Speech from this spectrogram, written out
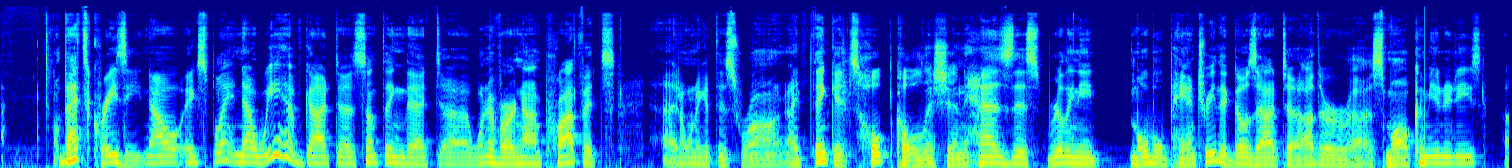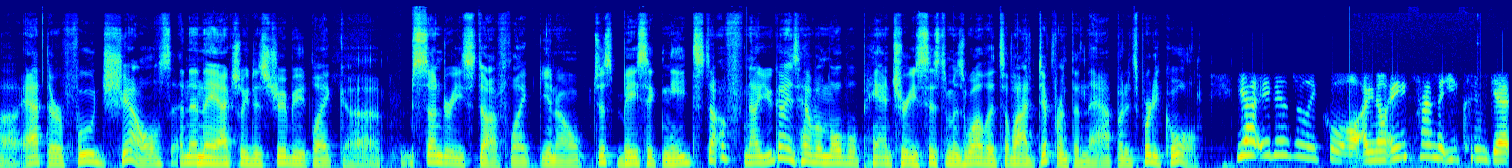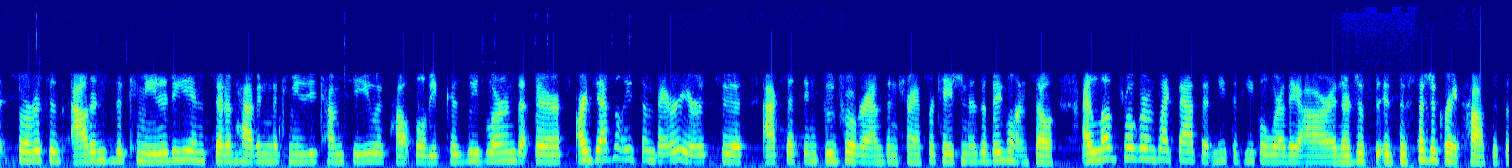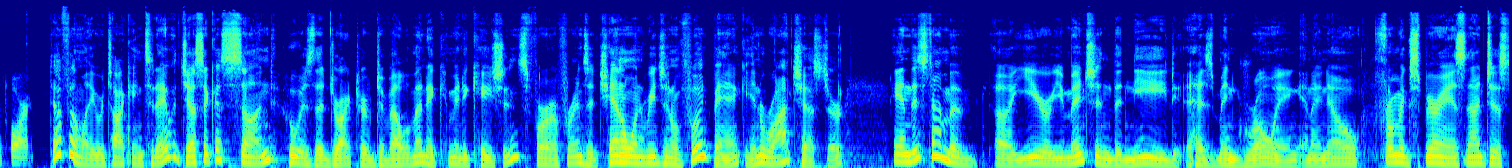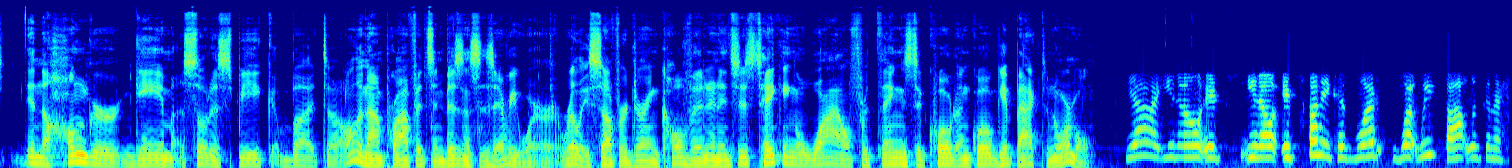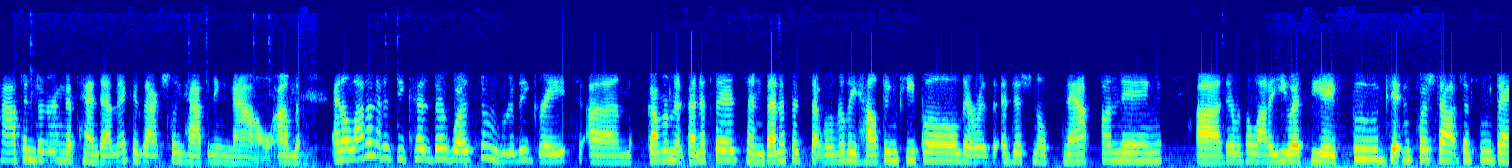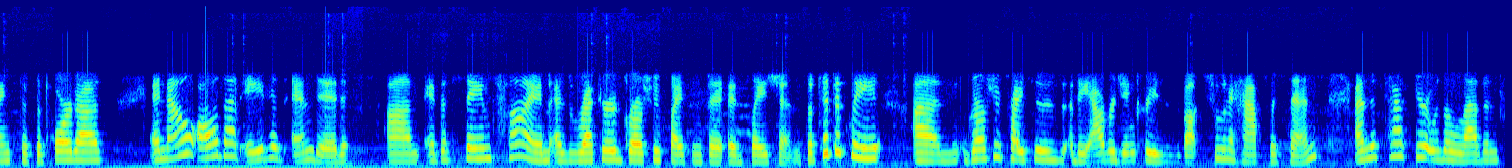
That's crazy. Now explain. Now we have got uh, something that uh, one of our nonprofits. I don't want to get this wrong. I think it's Hope Coalition has this really neat mobile pantry that goes out to other uh, small communities uh, at their food shelves, and then they actually distribute like uh, sundry stuff, like you know, just basic need stuff. Now, you guys have a mobile pantry system as well that's a lot different than that, but it's pretty cool. Yeah, it is really cool. I know, anytime that you can get services out into the community instead of having the community come to you is helpful because we've learned that there are definitely some barriers to accessing food programs and transportation is a big one. So I love programs like that that meet the people where they are and they're just it's a, such a great cause to support. Definitely. We're talking today with Jessica Sund, who is the Director of Development and Communications for our friends at Channel One Regional Food Bank in Rochester. And this time of uh, year, you mentioned the need has been growing. And I know from experience, not just in the hunger game, so to speak, but uh, all the nonprofits and businesses everywhere really suffered during COVID. And it's just taking a while for things to quote unquote get back to normal. Yeah, you know, it's you know, it's funny because what what we thought was going to happen during the pandemic is actually happening now, um, and a lot of that is because there was some really great um, government benefits and benefits that were really helping people. There was additional SNAP funding. Uh, there was a lot of USDA food getting pushed out to food banks to support us, and now all that aid has ended. Um, at the same time as record grocery price inflation. So typically, um, grocery prices, the average increase is about 2.5%. And this past year it was 11%.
